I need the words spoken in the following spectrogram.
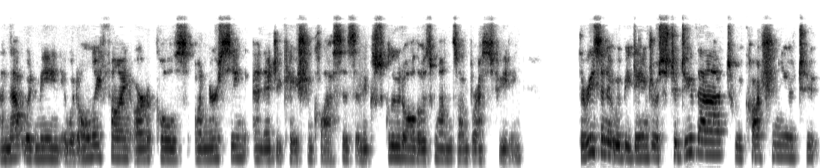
And that would mean it would only find articles on nursing and education classes and exclude all those ones on breastfeeding. The reason it would be dangerous to do that, we caution you to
